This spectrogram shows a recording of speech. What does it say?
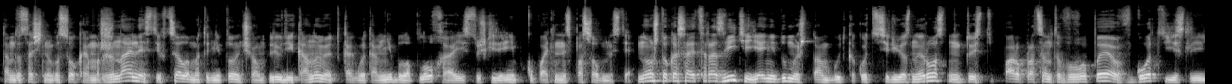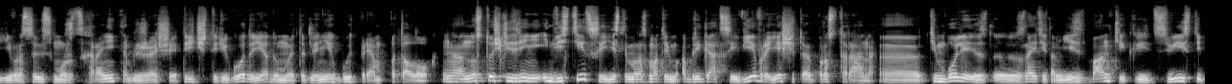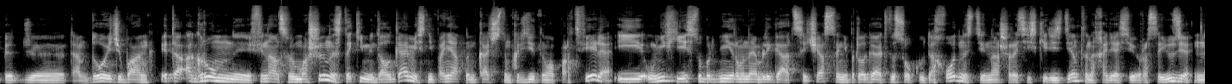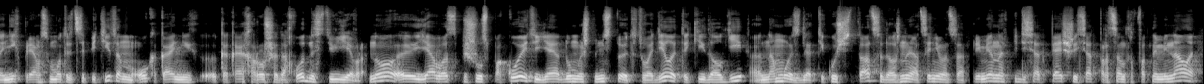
там достаточно высокая маржинальность, и в целом это не то, на чем люди экономят, как бы там ни было плохо и с точки зрения покупательной способности. Но что касается развития, я не думаю, что там будет какой-то серьезный рост. То есть пару процентов ВВП в год, если Евросоюз может сохранить на ближайшие 3-4 года, я думаю, это для них будет прям потолок. А, но с точки зрения инвестиций, если мы рассматриваем облигации в евро, я считаю просто рано. Э, тем более, э, знаете, там есть банки, Credit Suisse, типа э, там Deutsche Bank. Это огромные финансовые машины с такими долгами, с непонятным качеством кредитного портфеля, и у них есть субординированные облигации. Часто они предлагают высокую доходность, и наши российские резиденты, находясь в Евросоюзе, на них прям смотрят с аппетитом, о, какая, не, какая хорошая доходность в евро. Но я вас спешу успокоить, и я думаю, что не стоит этого делать. Такие долги, на мой взгляд, в текущей ситуации должны оцениваться примерно в 55-60% от номинала,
